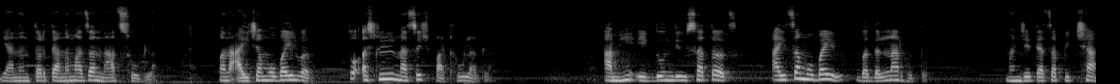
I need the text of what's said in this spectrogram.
यानंतर त्यानं माझा नाच सोडला. पण आईच्या मोबाईलवर तो अश्लील मेसेज पाठवू लागला. आम्ही एक दोन दिवसातच आईचा मोबाईल बदलणार होतो. म्हणजे त्याचा पिच्छा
